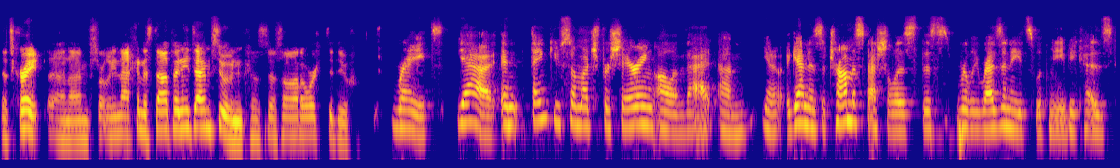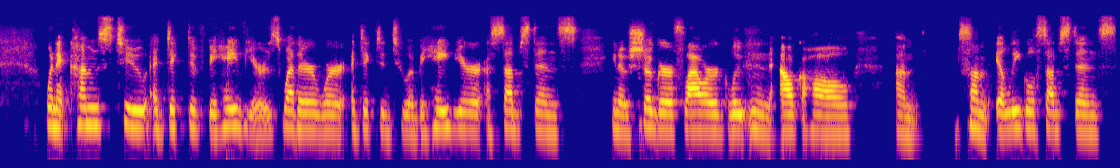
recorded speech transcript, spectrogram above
that's great and i'm certainly not going to stop anytime soon because there's a lot of work to do. Right. Yeah and thank you so much for sharing all of that. Um, you know again as a trauma specialist this really resonates with me because when it comes to addictive behaviors whether we're addicted to a behavior a substance you know sugar flour gluten alcohol um, some illegal substance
